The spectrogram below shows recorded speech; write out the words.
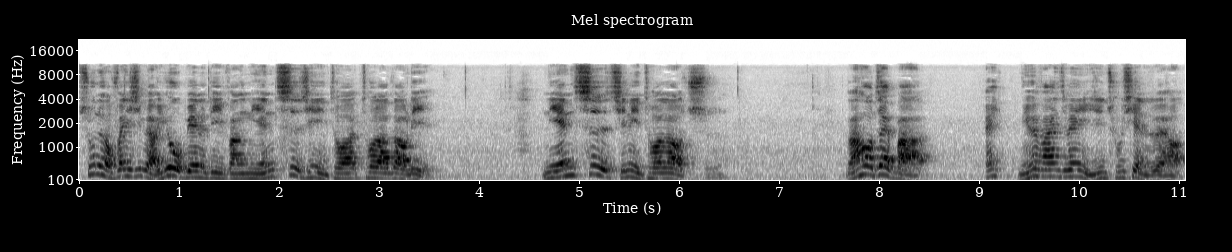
枢纽分析表右边的地方年次，请你拖拖拉到列，年次，请你拖到值，然后再把，哎，你会发现这边已经出现了，对不对哈？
